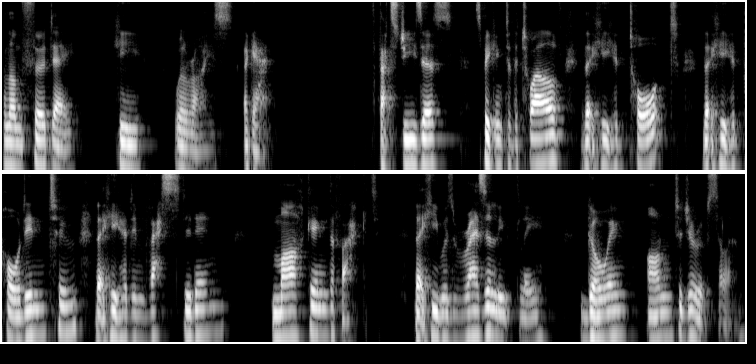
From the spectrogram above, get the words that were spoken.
And on the third day, he will rise again. That's Jesus speaking to the 12 that he had taught that he had poured into, that he had invested in, marking the fact that he was resolutely going on to Jerusalem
